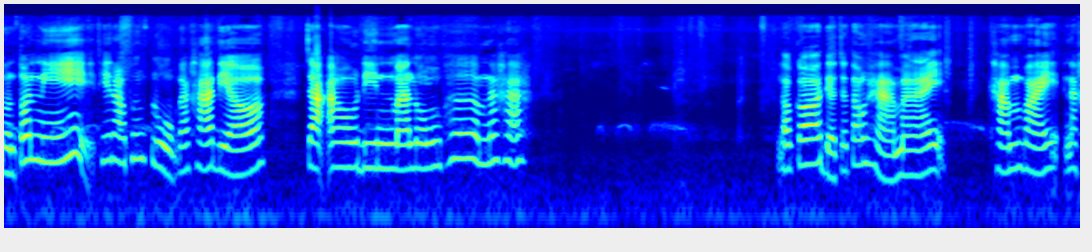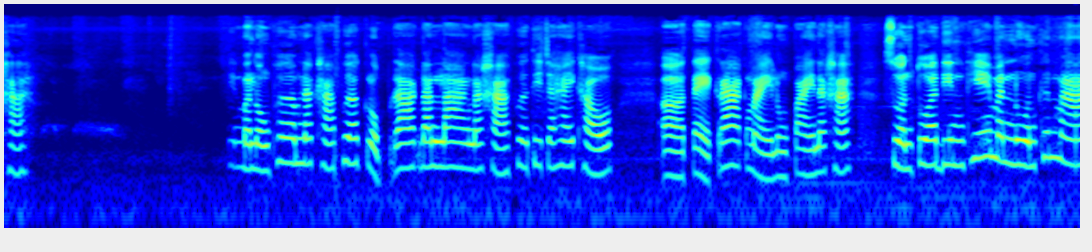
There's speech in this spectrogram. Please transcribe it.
ส่วนต้นนี้ที่เราเพิ่งปลูกนะคะ เดี๋ยวจะเอาดินมาลงเพิ่มนะคะ แล้วก็เดี๋ยวจะต้องหาไม้ค้ำไว้นะคะดินมาลงเพิ่มนะคะ เพื่อกลบรากด้านล่างนะคะ เพื่อที่จะให้เขา แตกรากใหม่ลงไปนะคะ ส่วนตัวดินที่มันนูนขึ้นมา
